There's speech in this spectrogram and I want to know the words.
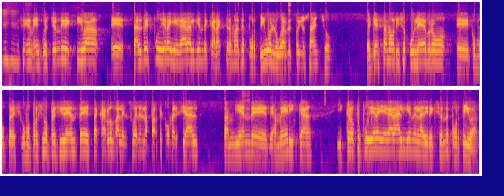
en, cuestión directiva, eh, tal vez pudiera llegar alguien de carácter más deportivo en lugar de Toño Sancho. Ya está Mauricio Culebro eh, como, como próximo presidente, está Carlos Valenzuela en la parte comercial también de, América, y creo que pudiera llegar alguien en la dirección deportiva.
